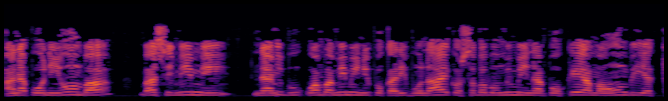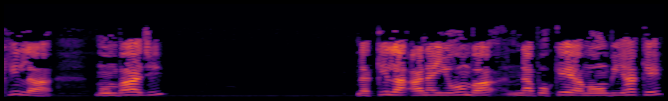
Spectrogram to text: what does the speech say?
anaponiomba basi mimi najibu kwamba mimi nipo karibu naye kwa sababu mimi napokea maombi ya kila mwombaji na kila anaiomba napokea maombi yake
